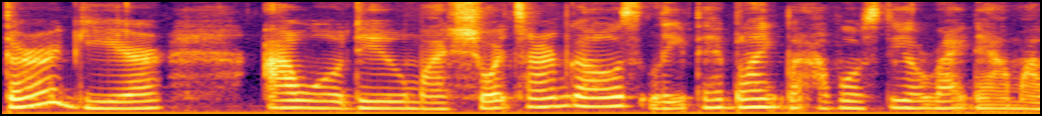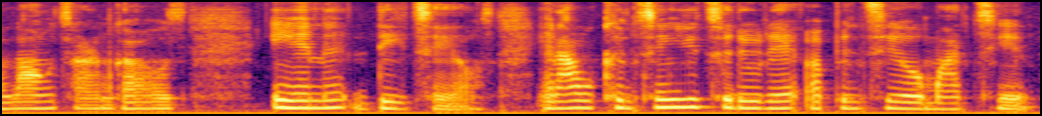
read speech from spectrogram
third year, I will do my short term goals, leave that blank, but I will still write down my long term goals in details. And I will continue to do that up until my 10th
